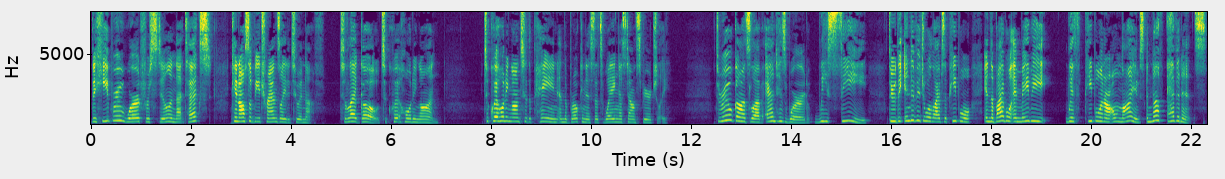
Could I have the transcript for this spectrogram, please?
The Hebrew word for still in that text can also be translated to enough, to let go, to quit holding on, to quit holding on to the pain and the brokenness that's weighing us down spiritually. Through God's love and His Word, we see through the individual lives of people in the Bible and maybe with people in our own lives enough evidence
